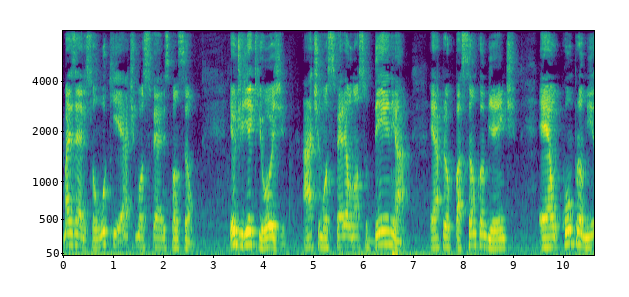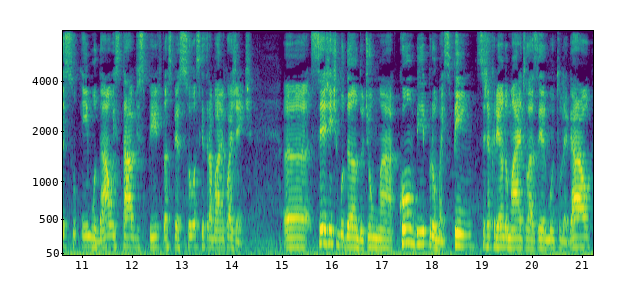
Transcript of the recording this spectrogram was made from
Mas, Ellison, o que é atmosfera expansão? Eu diria que hoje a atmosfera é o nosso DNA, é a preocupação com o ambiente, é o compromisso em mudar o estado de espírito das pessoas que trabalham com a gente. Uh, seja a gente mudando de uma Kombi para uma Spin, seja criando uma área de lazer muito legal,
